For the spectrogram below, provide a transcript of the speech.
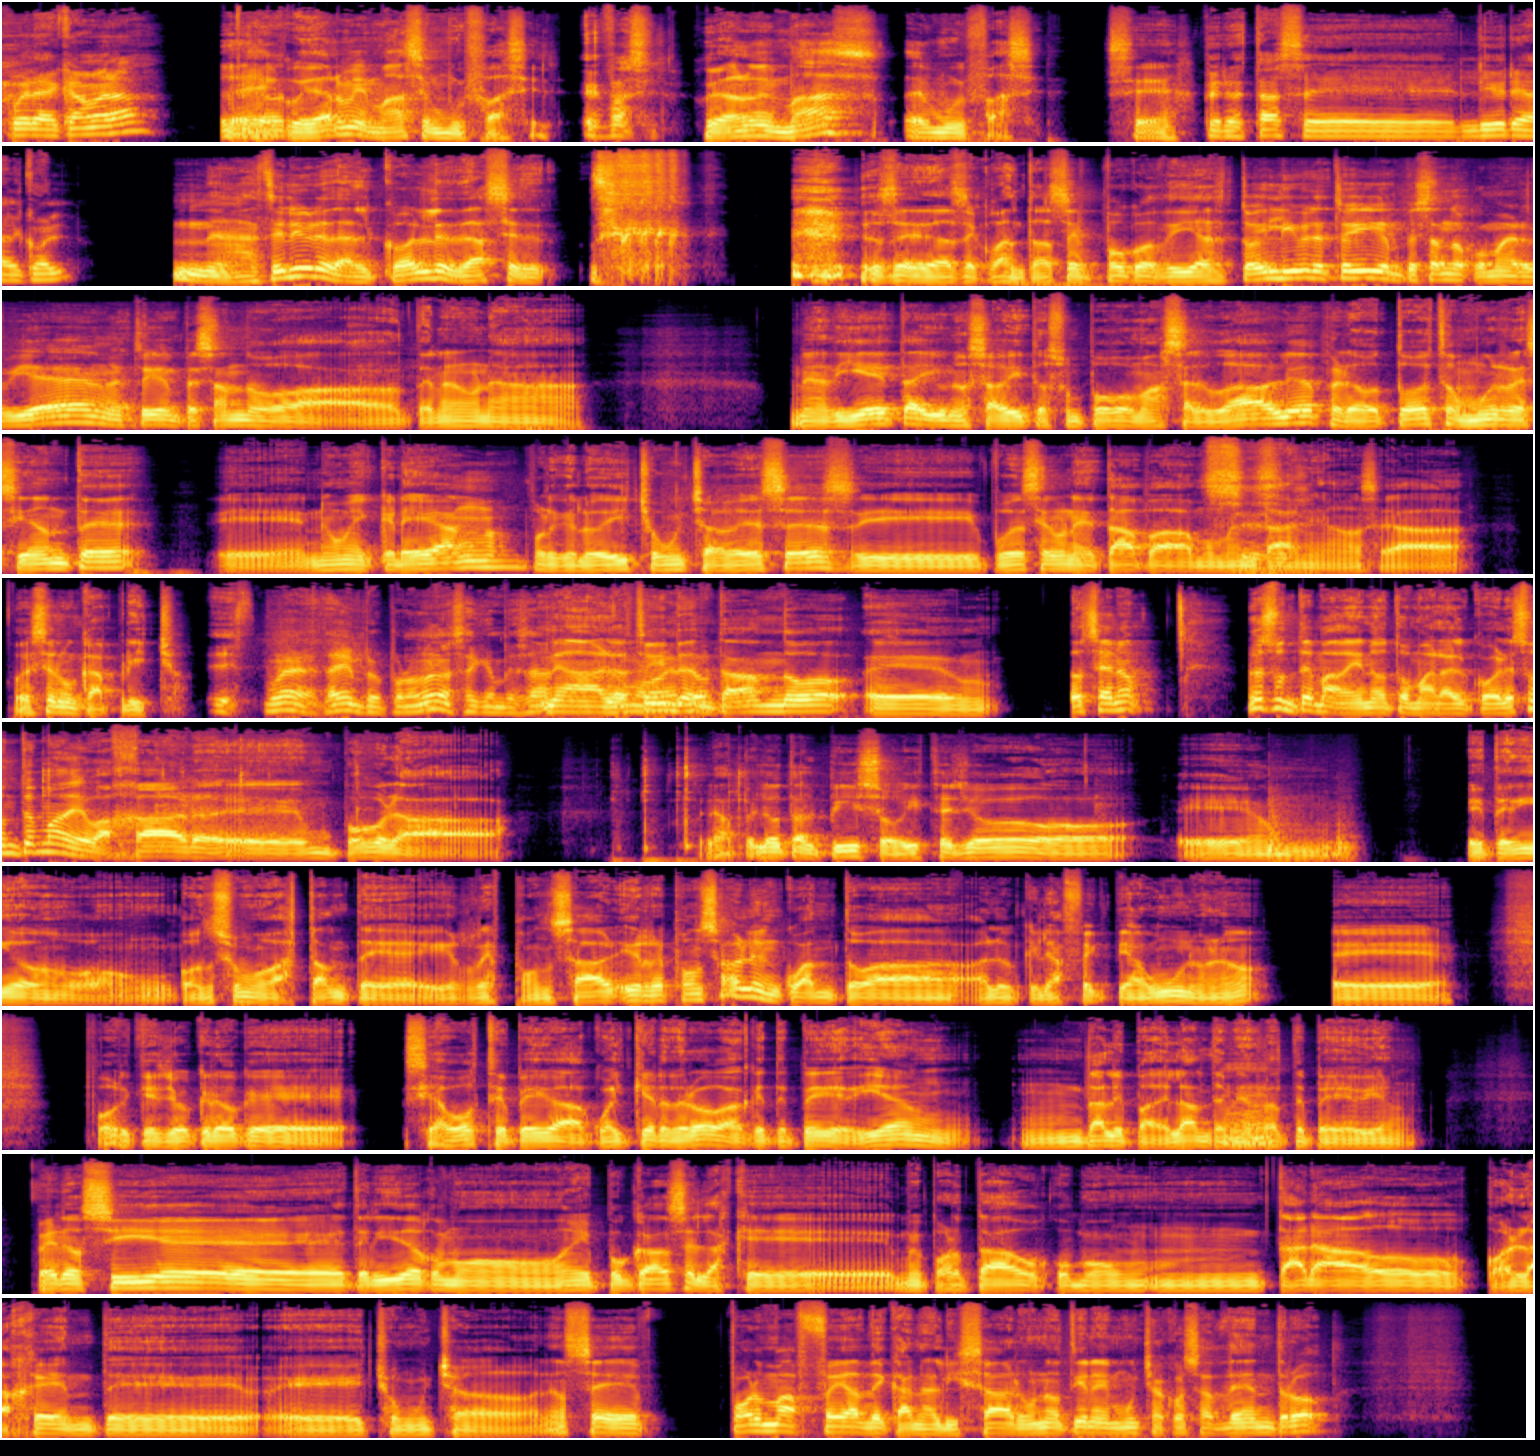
fuera de cámara. Eh, cuidarme más es muy fácil. Es fácil. Cuidarme más es muy fácil. Sí. Pero estás eh, libre de alcohol. Nah, estoy libre de alcohol desde hace. no sé desde hace cuánto, hace pocos días. Estoy libre, estoy empezando a comer bien, estoy empezando a tener una, una dieta y unos hábitos un poco más saludables, pero todo esto es muy reciente. eh, no me crean, porque lo he dicho muchas veces y puede ser una etapa momentánea, o sea, puede ser un capricho. Bueno, está bien, pero por lo menos hay que empezar. No, lo estoy momento. intentando. eh, o sea, no, no es un tema de no tomar alcohol, es un tema de bajar eh, un poco la, la pelota al piso, ¿viste? Yo eh, he tenido un consumo bastante irresponsable. Irresponsable en cuanto a, a lo que le afecte a uno, ¿no? Porque yo creo que si a vos te pega cualquier droga que te pegue bien, mm, dale para adelante mientras Ujú. te pegue bien. Pero sí he tenido como épocas en las que me he portado como un tarado con la gente, he hecho mucha, no sé, formas feas de canalizar. Uno tiene muchas cosas dentro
